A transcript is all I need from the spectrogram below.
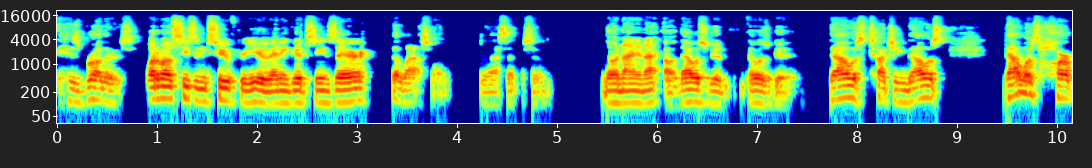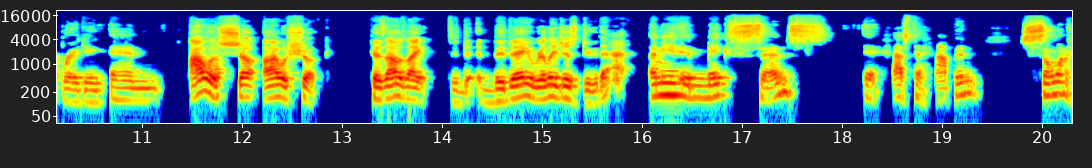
his brothers, What about season two for you? Any good scenes there? the last one, the last episode. No, ninety nine. Oh, that was good. That was good. That was touching. That was that was heartbreaking. And I was shook. I was shook because I was like, did, did they really just do that? I mean, it makes sense. It has to happen. Someone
